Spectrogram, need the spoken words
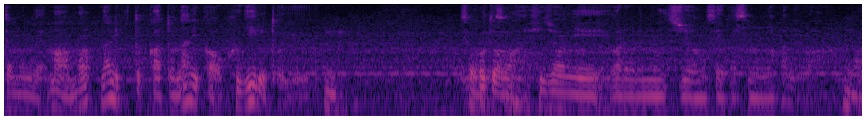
たもので、まあ、ま何とかと何かを区切るといううんことは非常に我々の日常の生活の中には、うん。まあ、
